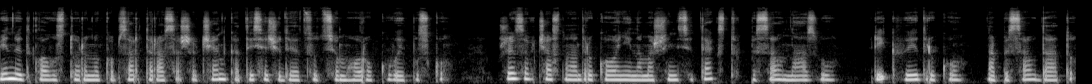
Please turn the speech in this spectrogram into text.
він відклав у сторону кобзар Тараса Шевченка 1907 року випуску. Вже завчасно надрукованій на машинці текст вписав назву, рік видруку, написав дату.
